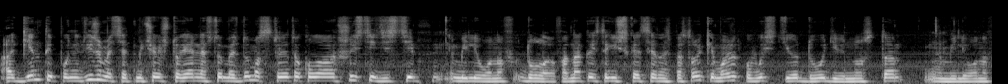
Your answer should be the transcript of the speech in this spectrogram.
Агенты по недвижимости отмечают, что реальная стоимость дома составляет около 60 миллионов долларов. Однако историческая ценность постройки может повысить ее до 90 миллионов долларов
